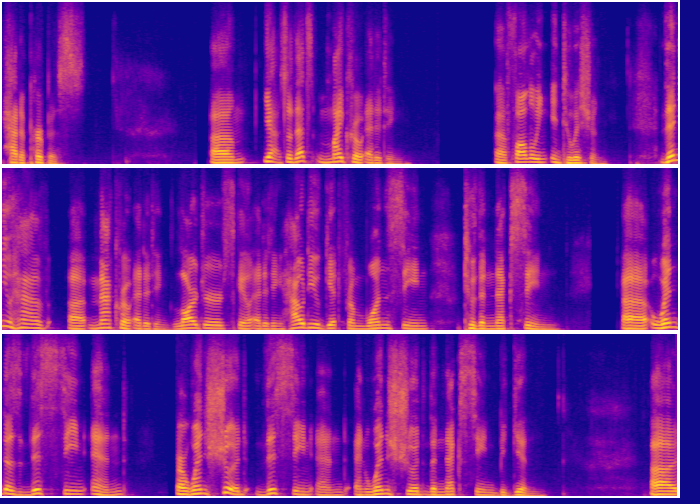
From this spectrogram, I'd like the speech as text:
had a purpose. Um, yeah, so that's micro editing, uh, following intuition. Then you have uh, macro editing, larger scale editing. How do you get from one scene to the next scene? Uh, when does this scene end? Or when should this scene end? And when should the next scene begin? Uh,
